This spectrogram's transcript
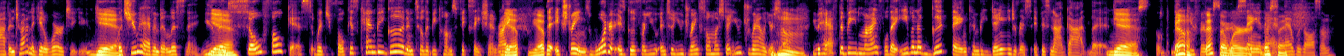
I've been trying to get a word to you. Yeah. But you haven't been listening. You've yeah. been so focused, which focus can be good until it becomes fixation, right? Yep. Yep. The extremes. Water is good for you until you drink so much that you drown yourself. Mm-hmm. You have to be mindful that even a good thing can be dangerous if it's not God led. Yes. So thank you for, that's for a word. saying Listen. that. That was awesome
